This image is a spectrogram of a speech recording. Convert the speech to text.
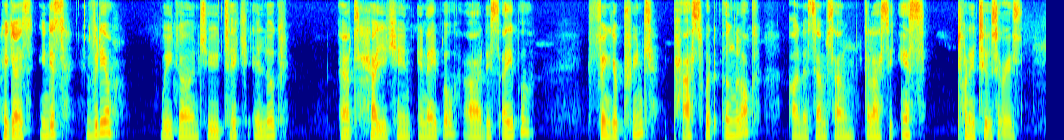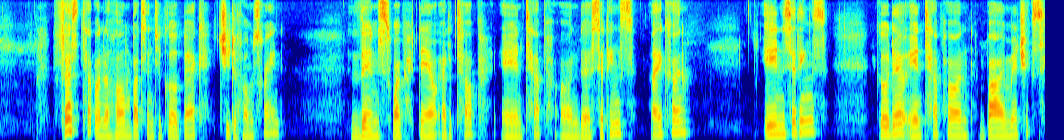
Hey guys, in this video, we're going to take a look at how you can enable or disable fingerprint password unlock on the Samsung Galaxy S22 series. First tap on the home button to go back to the home screen. Then swipe down at the top and tap on the settings icon. In settings, go down and tap on biometrics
